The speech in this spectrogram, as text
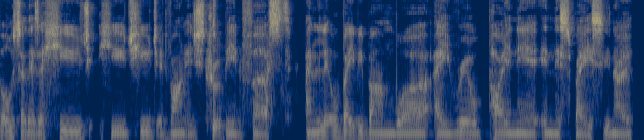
but also there's a huge, huge, huge advantage True. to being first. And Little Baby Bum were a real pioneer in this space. You know,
